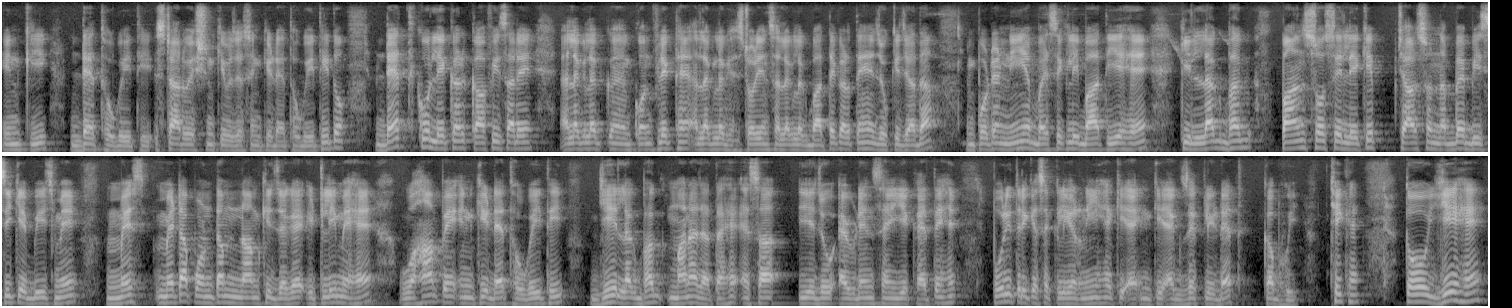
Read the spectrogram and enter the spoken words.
इनकी डेथ हो गई थी, स्टारवेशन की वजह से इनकी डेथ हो गई थी। तो डेथ को लेकर काफ़ी सारे अलग अलग कॉन्फ्लिक्ट हैं अलग अलग हिस्टोरियंस अलग अलग बातें करते हैं, जो कि ज़्यादा इंपॉर्टेंट नहीं है। बेसिकली बात यह है कि लगभग 500 से लेके 490 बीसी के बीच में मेटापोंटम नाम की जगह इटली में है। वहाँ पे इनकी डेथ हो गई थी ये लगभग माना जाता है, ऐसा ये जो एविडेंस हैं, ये कहते हैं, पूरी तरीके से क्लियर नहीं है कि इनकी एग्जैक्टली डेथ कब हुई। ठीक है? तो ये है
